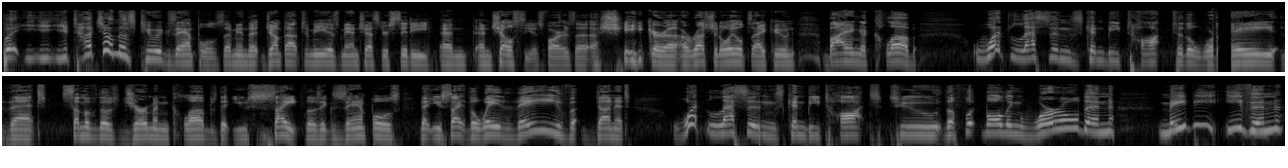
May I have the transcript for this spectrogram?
But you, you, touch on those two examples. I mean, that jump out to me as Manchester City and, and Chelsea, as far as a, a sheik or a, a Russian oil tycoon buying a club. What lessons can be taught to the world today that some of those German clubs that you cite, those examples that you cite, the way they've done it, what lessons can be taught to the footballing world and maybe even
